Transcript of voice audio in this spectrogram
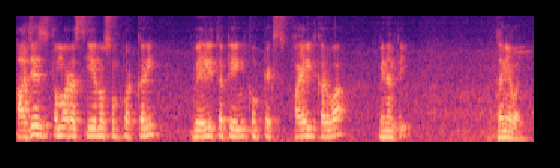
આજે જ તમારા સીએનો સંપર્ક કરી વહેલી તકે ઇન્કમ ટેક્સ ફાઇલ કરવા વિનંતી. ધન્યવાદ.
